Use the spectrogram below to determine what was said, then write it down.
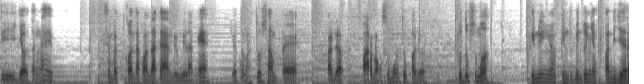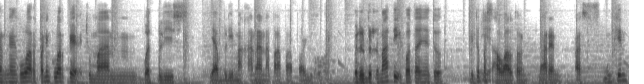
di Jawa Tengah sempat kontak-kontakan dibilangnya Jawa Tengah tuh sampai pada parno semua tuh pada tutup semua ininya pintu-pintunya pada jarang kayak keluar paling keluar kayak cuman buat beli ya beli makanan apa-apa apa gitu bener-bener mati kotanya tuh itu pas Iya. awal tahun kemarin pas mungkin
